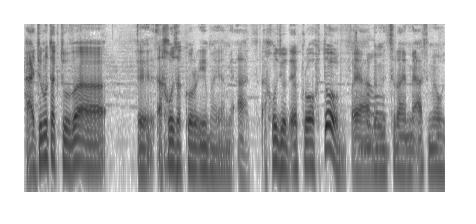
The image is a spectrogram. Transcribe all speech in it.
העיתונות הכתובה, אחוז הקוראים היה מעט. אחוז יודעי קרוא וכתוב היה ברור. במצרים מעט מאוד.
